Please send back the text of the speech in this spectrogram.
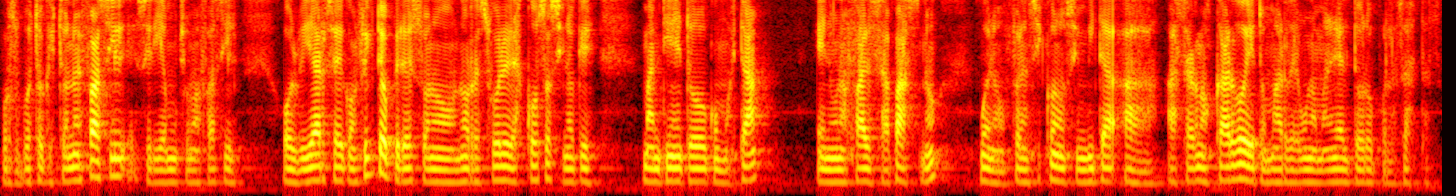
Por supuesto que esto no es fácil, sería mucho más fácil olvidarse del conflicto, pero eso no resuelve las cosas, sino que mantiene todo como está en una falsa paz, ¿no? Bueno, Francisco nos invita a, hacernos cargo de tomar de alguna manera el toro por las astas.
